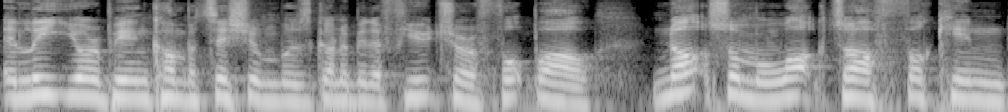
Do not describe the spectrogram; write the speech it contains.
elite European competition was going to be the future of football, not some locked off fucking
